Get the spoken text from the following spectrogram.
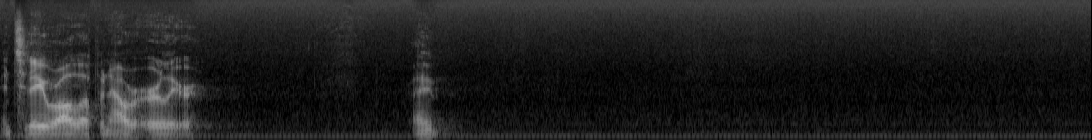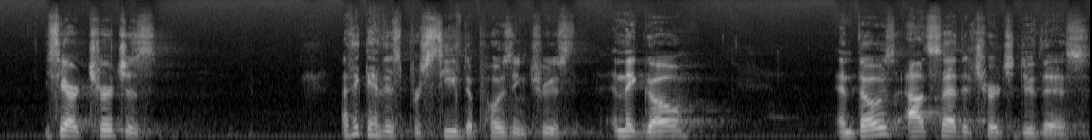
And today we're all up an hour earlier. Right? You see, our churches, I think they have this perceived opposing truth, and they go, and those outside the church do this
